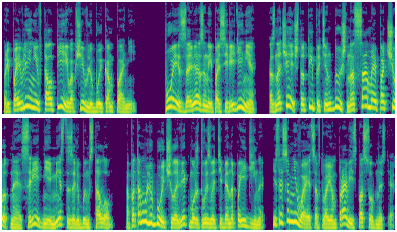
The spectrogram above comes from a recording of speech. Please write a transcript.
при появлении в толпе и вообще в любой компании. Пояс, завязанный посередине, означает, что ты претендуешь на самое почетное, среднее место за любым столом. А потому любой человек может вызвать тебя на поединок, если сомневается в твоем праве и способностях.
